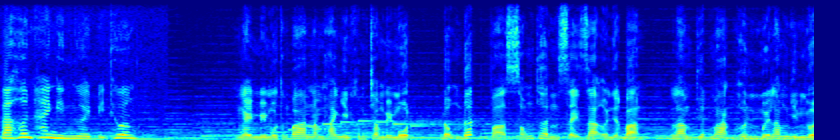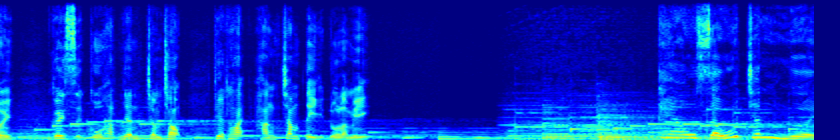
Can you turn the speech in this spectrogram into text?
và hơn 2.000 người bị thương. Ngày 11 tháng 3 năm 2011, động đất và sóng thần xảy ra ở Nhật Bản làm thiệt mạng hơn 15.000 người, gây sự cố hạt nhân trầm trọng, thiệt hại hàng trăm tỷ đô la Mỹ. Theo dấu chân người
